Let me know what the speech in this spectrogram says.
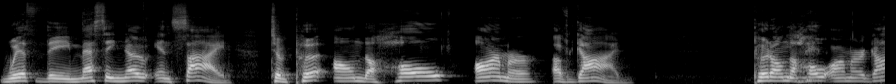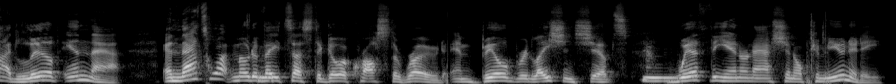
with the messy note inside to put on the whole armor of God. Put on the whole armor of God. Live in that. And that's what motivates us to go across the road and build relationships Mm. with the international community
